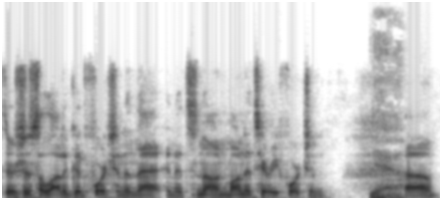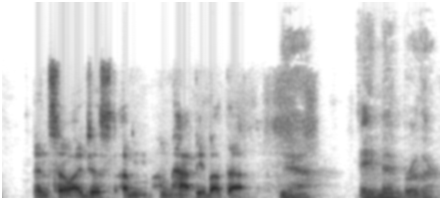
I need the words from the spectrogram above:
there's just a lot of good fortune in that and it's non-monetary fortune yeah um, and so I just I'm I'm happy about that yeah amen brother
